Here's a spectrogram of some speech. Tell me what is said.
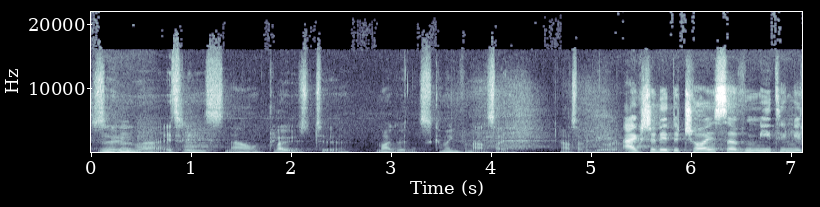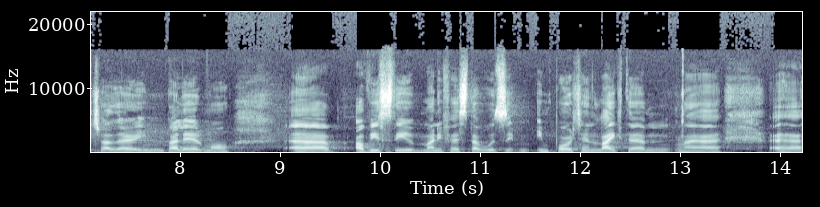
So mm-hmm. uh, Italy's now closed to migrants coming from outside outside of Europe? Actually, the choice of meeting each other in Palermo. Uh, obviously, Manifesta was important, like the um, uh, uh,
